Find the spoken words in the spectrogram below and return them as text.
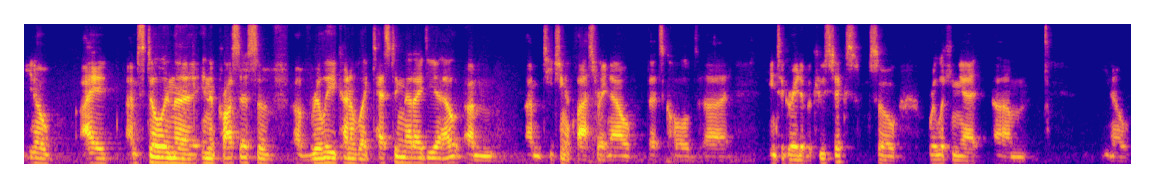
you know, I I'm still in the in the process of of really kind of like testing that idea out. I'm I'm teaching a class right now that's called uh, integrative acoustics. So we're looking at um, you know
